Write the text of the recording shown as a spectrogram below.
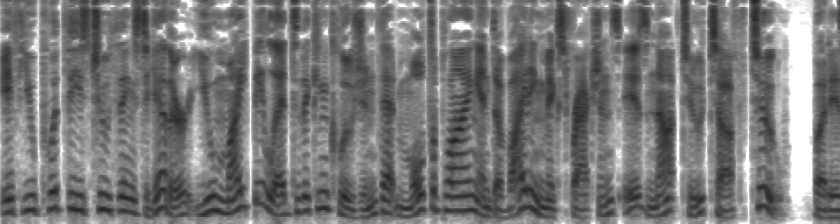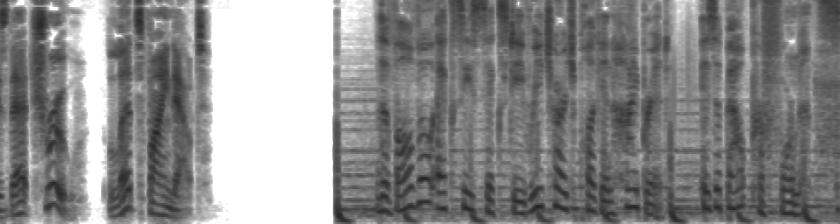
If you put these two things together, you might be led to the conclusion that multiplying and dividing mixed fractions is not too tough too. But is that true? Let's find out. The Volvo XC60 Recharge Plug-in Hybrid is about performance.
